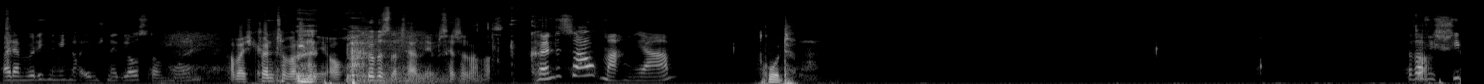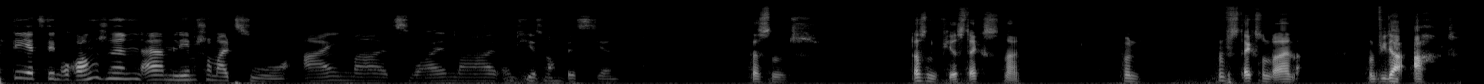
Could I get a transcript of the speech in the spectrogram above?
Weil dann würde ich nämlich noch eben schnell Glowstone holen. Aber ich könnte wahrscheinlich auch Kürbislaternen nehmen. Das hätte noch was. Könntest du auch machen, ja. Gut. Pass So. auf, ich schieb dir jetzt den orangenen ähm, Lehm schon mal zu. Einmal, zweimal und hier ist noch ein bisschen. Das sind. Das sind vier Stacks. Nein. Fünf. Fünf Stacks und ein. Und wieder acht.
